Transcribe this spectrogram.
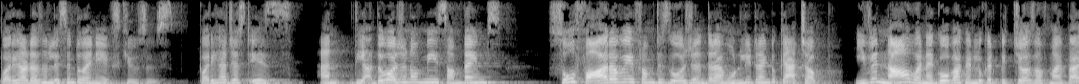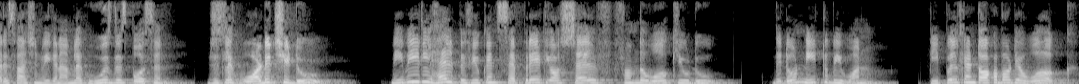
Pariha doesn't listen to any excuses. Pariha just is. And the other version of me is sometimes so far away from this version that I'm only trying to catch up. Even now, when I go back and look at pictures of my Paris Fashion Week and I'm like, who is this person? Just like, what did she do? Maybe it'll help if you can separate yourself from the work you do. They don't need to be one. People can talk about your work.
